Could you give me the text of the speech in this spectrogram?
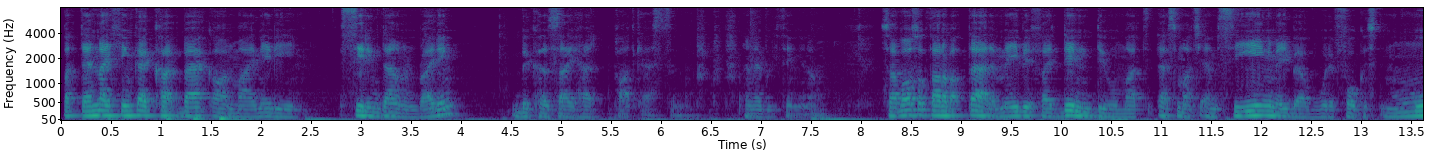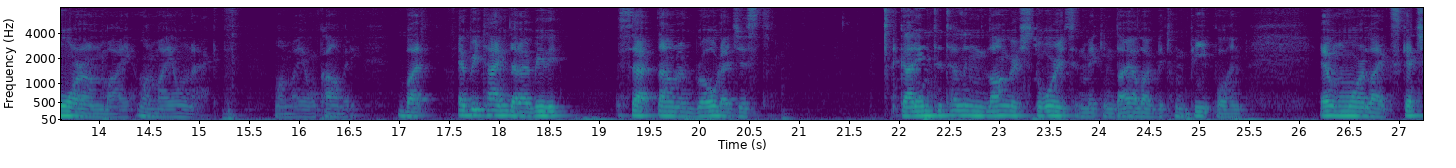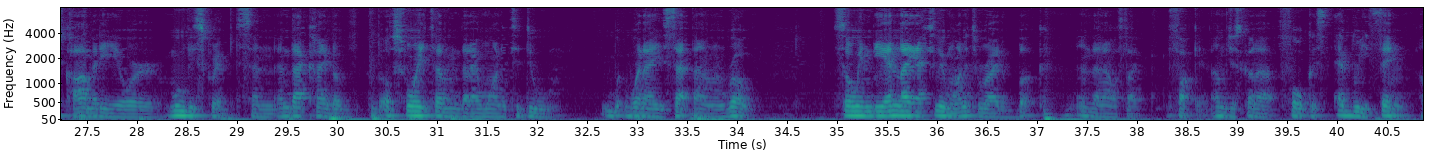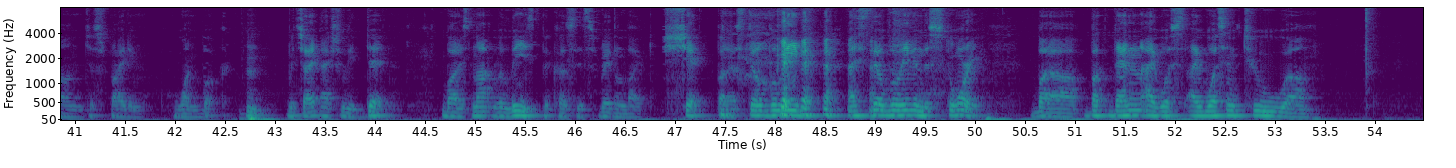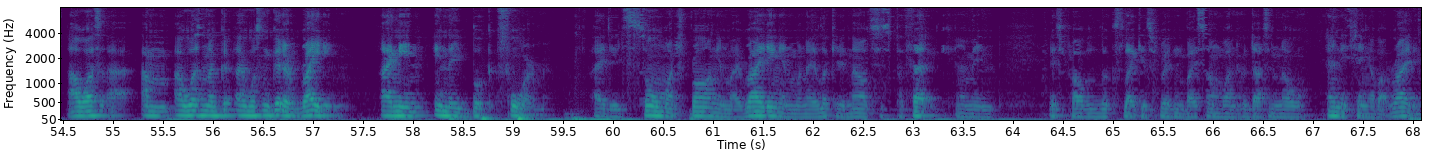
But then I think I cut back on my maybe sitting down and writing because I had podcasts and and everything, you know. So I've also thought about that, and maybe if I didn't do much as much MCing, maybe I would have focused more on my on my own act, on my own comedy. But every time that I really sat down and wrote, I just got into telling longer stories and making dialogue between people and was more like sketch comedy or movie scripts and, and that kind of, of storytelling that I wanted to do when I sat down and wrote. So in the end, I actually wanted to write a book. And then I was like, fuck it. I'm just going to focus everything on just writing one book, Hmm. which I actually did. But it's not released because it's written like shit. But I still believe I still believe in the story. But uh, but then I was I wasn't too um, I was I, I'm I wasn't a good, I wasn't good at writing. I mean, in a book form, I did so much wrong in my writing, and when I look at it now, it's just pathetic. I mean, it probably looks like it's written by someone who doesn't know anything about writing.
